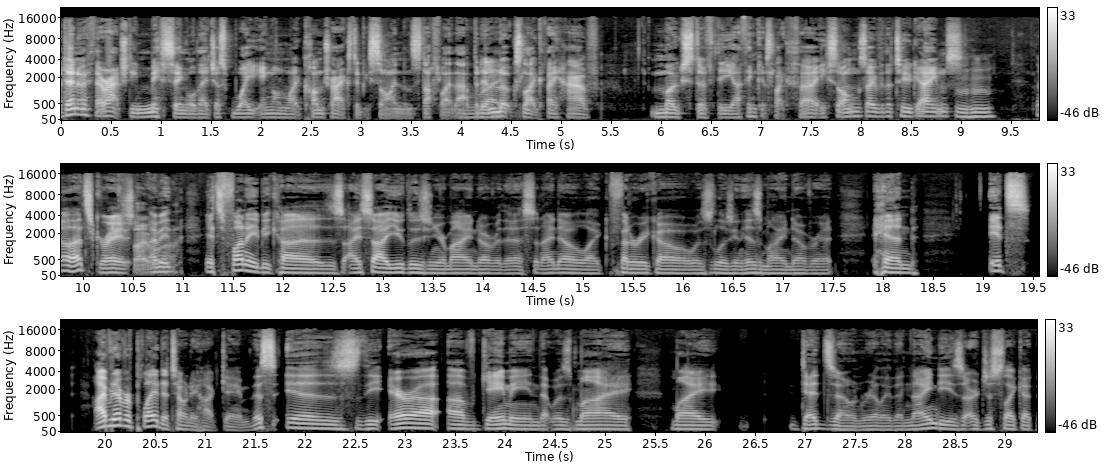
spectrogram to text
I don't know if they're actually missing or they're just waiting on like contracts to be signed and stuff like that. But it looks like they have most of the I think it's like thirty songs over the two games. Mm-hmm. Oh, that's great. So, I mean, uh, it's funny because I saw you losing your mind over this, and I know like Federico was losing his mind over it. And it's I've never played a Tony Hawk game. This is the era of gaming that was my my dead zone. Really, the '90s are just like a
